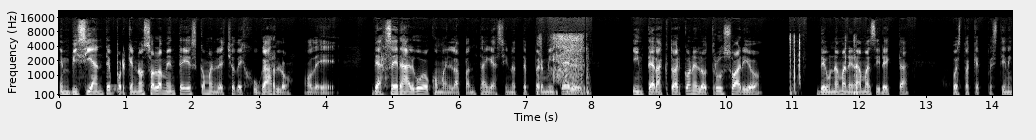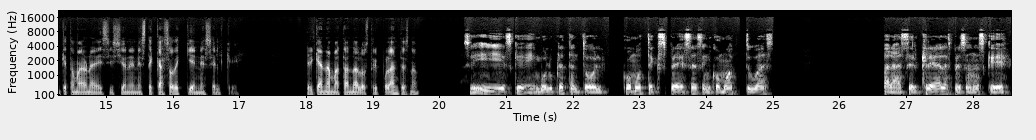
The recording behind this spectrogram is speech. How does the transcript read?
enviciante porque no solamente es como en el hecho de jugarlo o de, de hacer algo como en la pantalla, sino te permite el interactuar con el otro usuario de una manera más directa, puesto que pues tienen que tomar una decisión en este caso de quién es el que el que anda matando a los tripulantes, ¿no? Sí, es que involucra tanto el cómo te expresas, en cómo actúas para hacer creer a las personas que,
